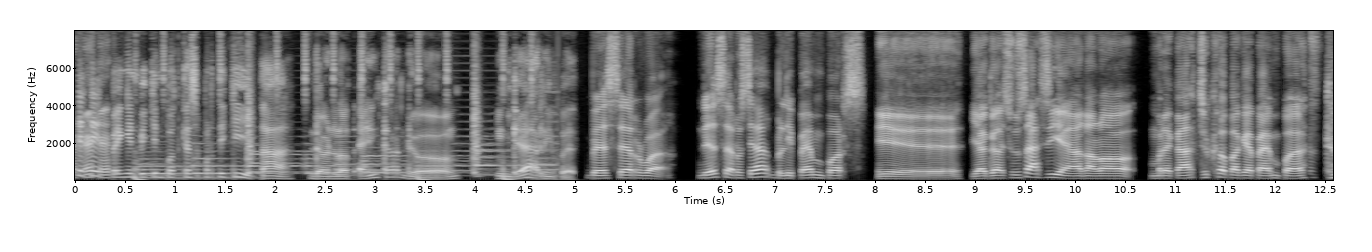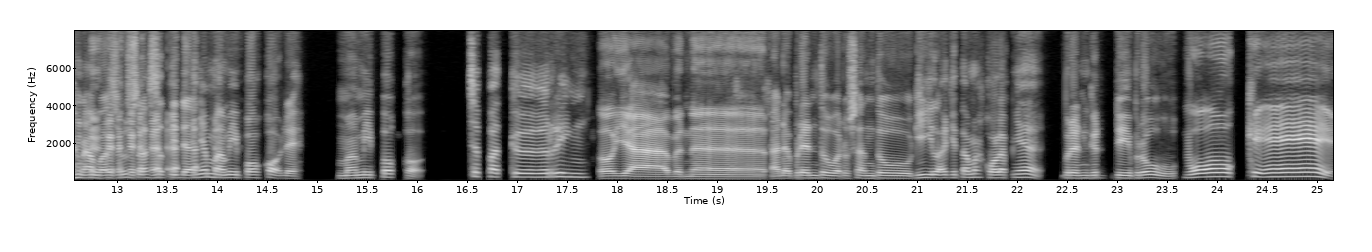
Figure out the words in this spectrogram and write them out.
Pengen bikin podcast seperti kita. Download Anchor dong. Nggak ribet. Beser, Pak. Dia seharusnya beli Pampers. Iya, ya agak susah sih ya kalau mereka juga pakai pampers. Kenapa susah? Setidaknya Mami Pokok deh. Mami Pokok. Cepat kering. Oh ya, bener. Ada brand tuh barusan tuh. Gila kita mah collabnya brand gede, bro. Oke.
